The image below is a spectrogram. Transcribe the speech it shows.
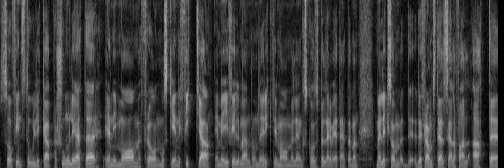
så finns det olika personligheter. En imam från moskén i Fittja är med i filmen. Om det är en riktig imam eller en skådespelare vet jag inte. Men, men liksom, det, det framställs i alla fall att eh,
